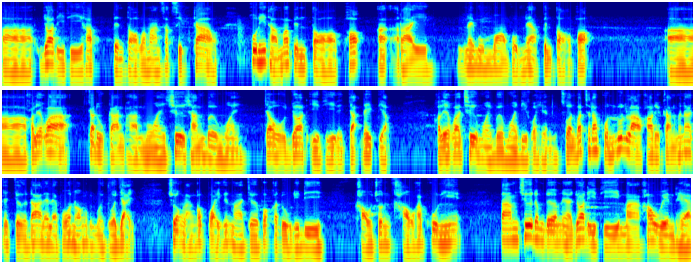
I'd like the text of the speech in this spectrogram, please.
อายอด ET ครับ เป็นต่อประมาณสัก 19 คู่นี้ถามว่าเป็นต่อเพราะอะไรในมุมมองผมเนี่ยเป็นต่อเพราะ เขาเรียกว่ากระดูกการผ่านมวย ชื่อชั้นเบอร์มวย เจ้ายอด ET เนี่ยจะได้เปรียบเขาเรียกว่าชื่อมวยเบอร์มวยดีกว่าเห็น ส่วนวัชรพลรุ่นราวคราวเดียวกันไม่น่าจะเจอได้แล้วแหละเพราะว่าน้องเป็นมวยตัวใหญ่ ช่วงหลังก็ปล่อยขึ้นมาเจอพวกกระดูกดีๆ เข่าชนเข่าครับคู่นี้ตามชื่อเดิมๆเนี่ยยอด ET มาเข้าเวรแทน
